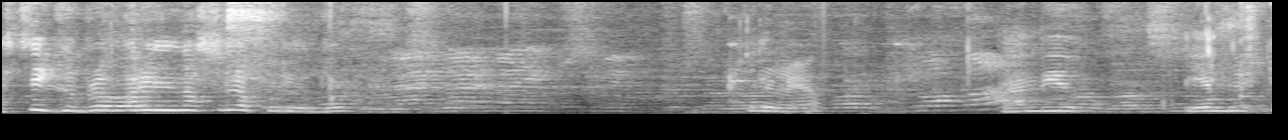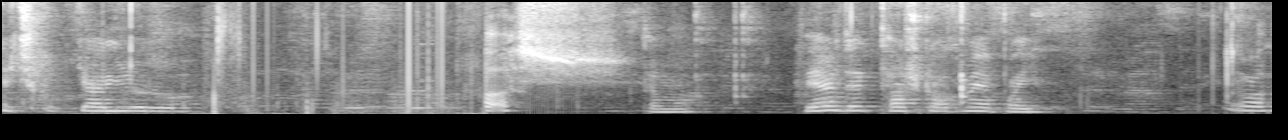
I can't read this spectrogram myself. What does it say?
Asya gübre varili nasıl yapılıyordu? Bilmiyorum. Ben bir ben bu üstte çıkıp geliyorum. Taş. Tamam. Nerede taş kazma yapayım? Al.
